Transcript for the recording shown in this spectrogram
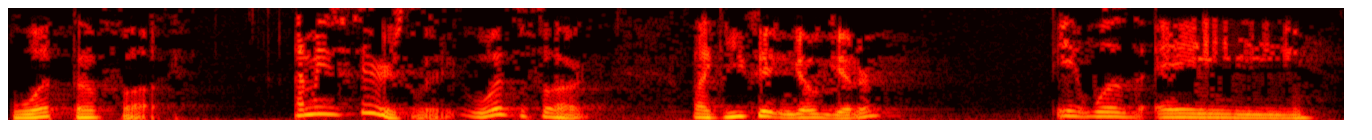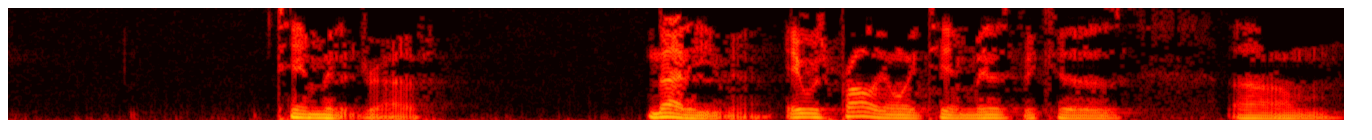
what the fuck? I mean, seriously, what the fuck? Like you couldn't go get her? It was a 10 minute drive. Not even. It was probably only 10 minutes because um,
